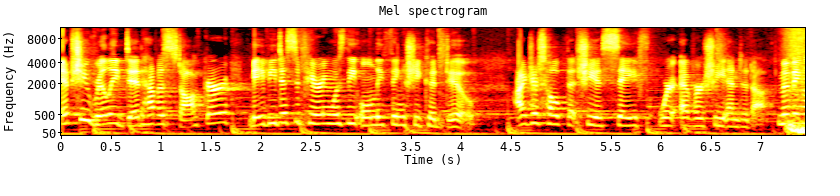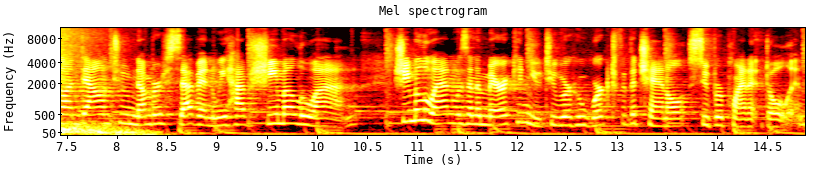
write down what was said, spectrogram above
If she really did have a stalker, maybe disappearing was the only thing she could do. I just hope that she is safe wherever she ended up. Moving on down to number 7, we have Shima Luan. Shima Luan was an American YouTuber who worked for the channel Super Planet Dolan.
